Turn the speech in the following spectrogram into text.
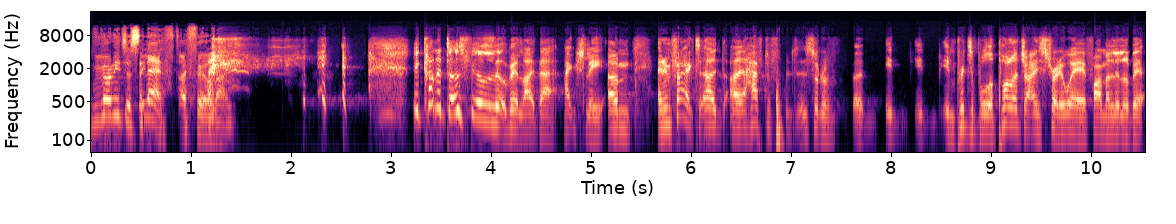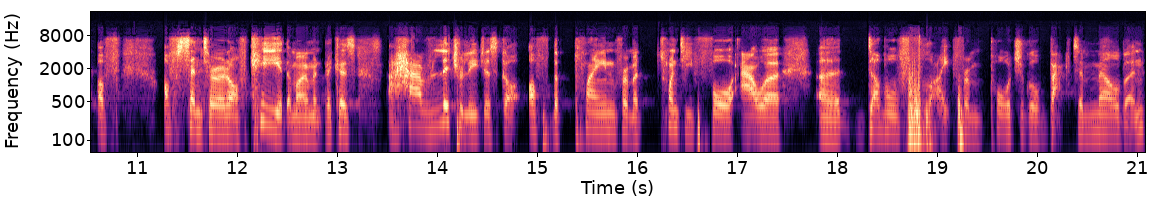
we've only just left. I feel like. it kind of does feel a little bit like that, actually. Um, and in fact, I, I have to sort of, uh, it, it, in principle, apologize straight away if I'm a little bit off, off center and off key at the moment because I have literally just got off the plane from a 24-hour uh, double flight from Portugal back to Melbourne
